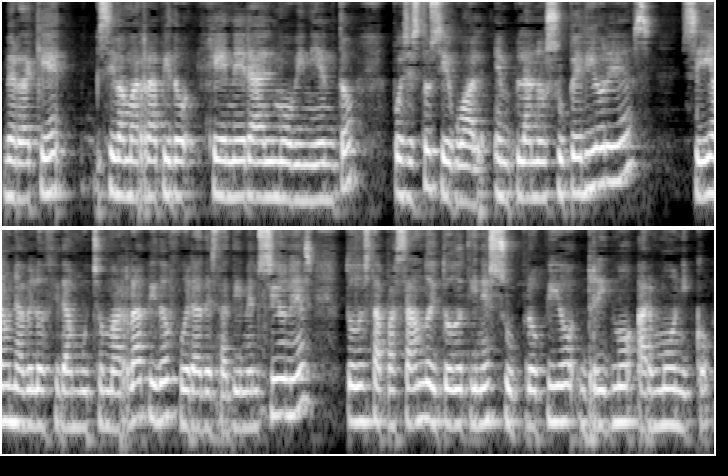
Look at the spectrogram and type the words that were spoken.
¿verdad que si va más rápido genera el movimiento? Pues esto es igual, en planos superiores, sí a una velocidad mucho más rápido, fuera de estas dimensiones, todo está pasando y todo tiene su propio ritmo armónico.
